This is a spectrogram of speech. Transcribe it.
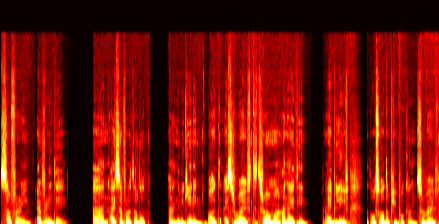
suffering every right. day, And I suffered a lot in the beginning, but I survived the trauma and I think and I believe that also other people can survive.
